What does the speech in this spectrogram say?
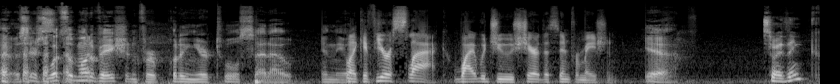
Uh, seriously, what's the motivation for putting your tool set out in the Like, if you're Slack, why would you share this information? yeah? So I think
